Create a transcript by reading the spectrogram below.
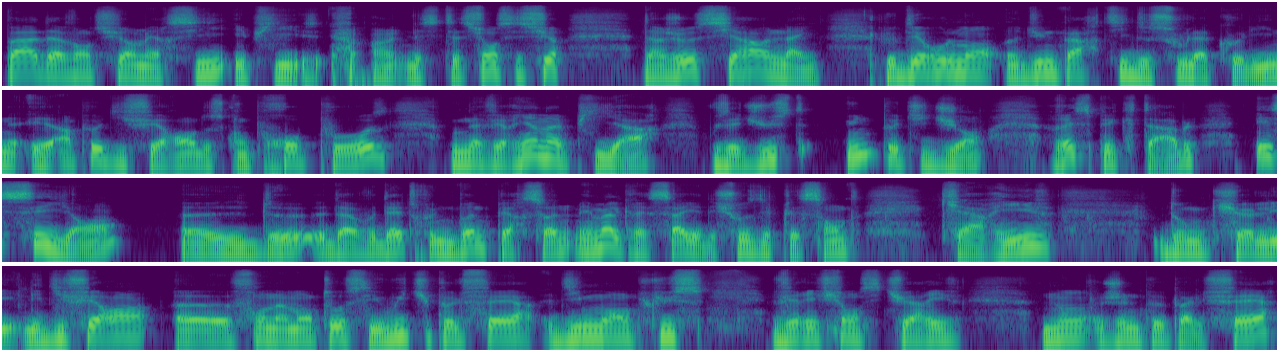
pas d'aventure, merci. Et puis, la citation, c'est sûr, d'un jeu Sierra Online. Le déroulement d'une partie de Sous la colline est un peu différent de ce qu'on propose. Vous n'avez rien d'un pillard. Vous êtes juste une petite gens respectable, essayant euh, d'être une bonne personne. Mais malgré ça, il y a des choses déplaçantes qui arrivent. Donc euh, les, différents euh, fondamentaux, c'est oui, tu peux le faire, dis-moi en plus, vérifions si tu arrives, non, je ne peux pas le faire.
